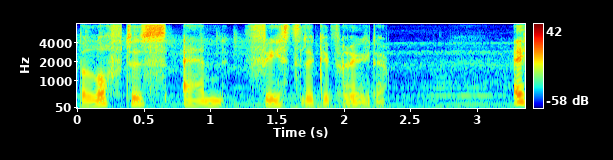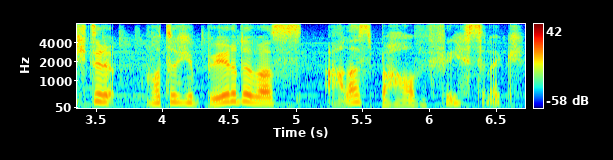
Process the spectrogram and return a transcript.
beloftes en feestelijke vreugde. Echter, wat er gebeurde was alles behalve feestelijk.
